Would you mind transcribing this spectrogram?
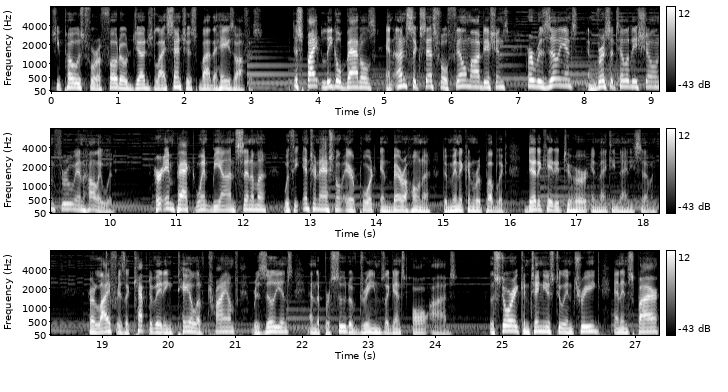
she posed for a photo judged licentious by the Hays office. Despite legal battles and unsuccessful film auditions, her resilience and versatility shone through in Hollywood. Her impact went beyond cinema, with the International Airport in Barahona, Dominican Republic, dedicated to her in 1997. Her life is a captivating tale of triumph, resilience, and the pursuit of dreams against all odds. The story continues to intrigue and inspire,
